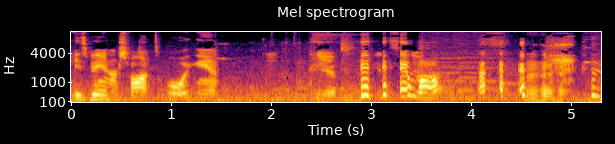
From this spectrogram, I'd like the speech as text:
He's being responsible again. Yeah. well,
